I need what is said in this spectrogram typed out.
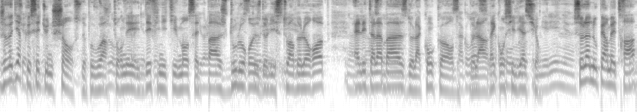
je veux dire que c'est une chance de pouvoir tourner définitivement cette page douloureuse de l'histoire de l'Europe. Elle est à la base de la concorde, de la réconciliation. Cela nous permettra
